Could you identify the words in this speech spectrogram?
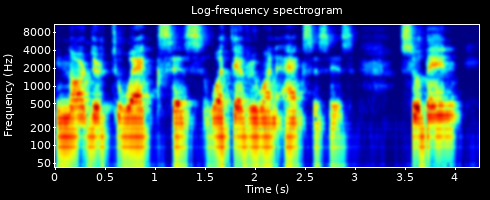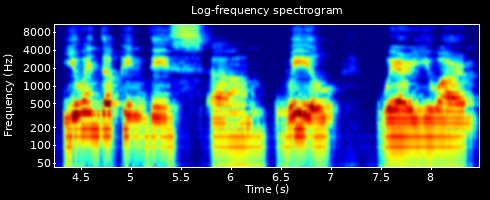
in order to access what everyone accesses. So then you end up in this um, wheel where you are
